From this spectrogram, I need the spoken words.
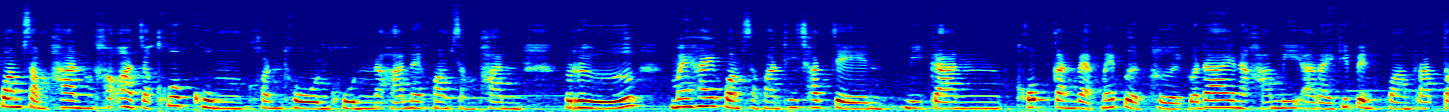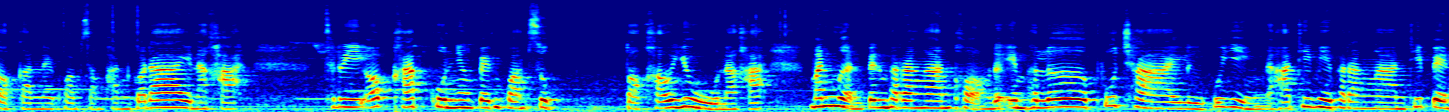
ความสัมพันธ์เขาอาจจะควบคุมคอนโทรลคุณนะคะ ในความสัมพันธ์ หรือไม่ให้ความสัมพันธ์ที่ชัดเจน มีการคบกันแบบไม่เปิดเผยก็ได้นะคะ มีอะไรที่เป็นความรับต่อกันในความสัมพันธ์ก็ได้นะคะ Tree of Cup คุณยังเป็นความสุข ต่อเขาอยู่นะคะ มันเหมือนเป็นพลังงานของ The Emperor ผู้ชายหรือผู้หญิงนะคะ ที่มีพลังงานที่เป็น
